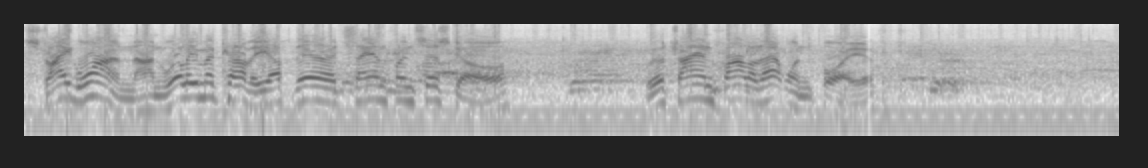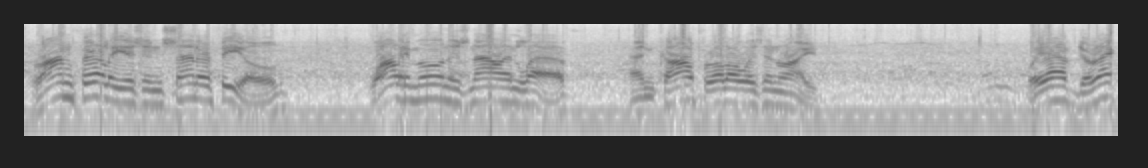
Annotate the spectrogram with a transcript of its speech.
Strike one on Willie McCovey up there at San Francisco. We'll try and follow that one for you. Ron Fairly is in center field. Wally Moon is now in left, and Carl Furillo is in right. We have direct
